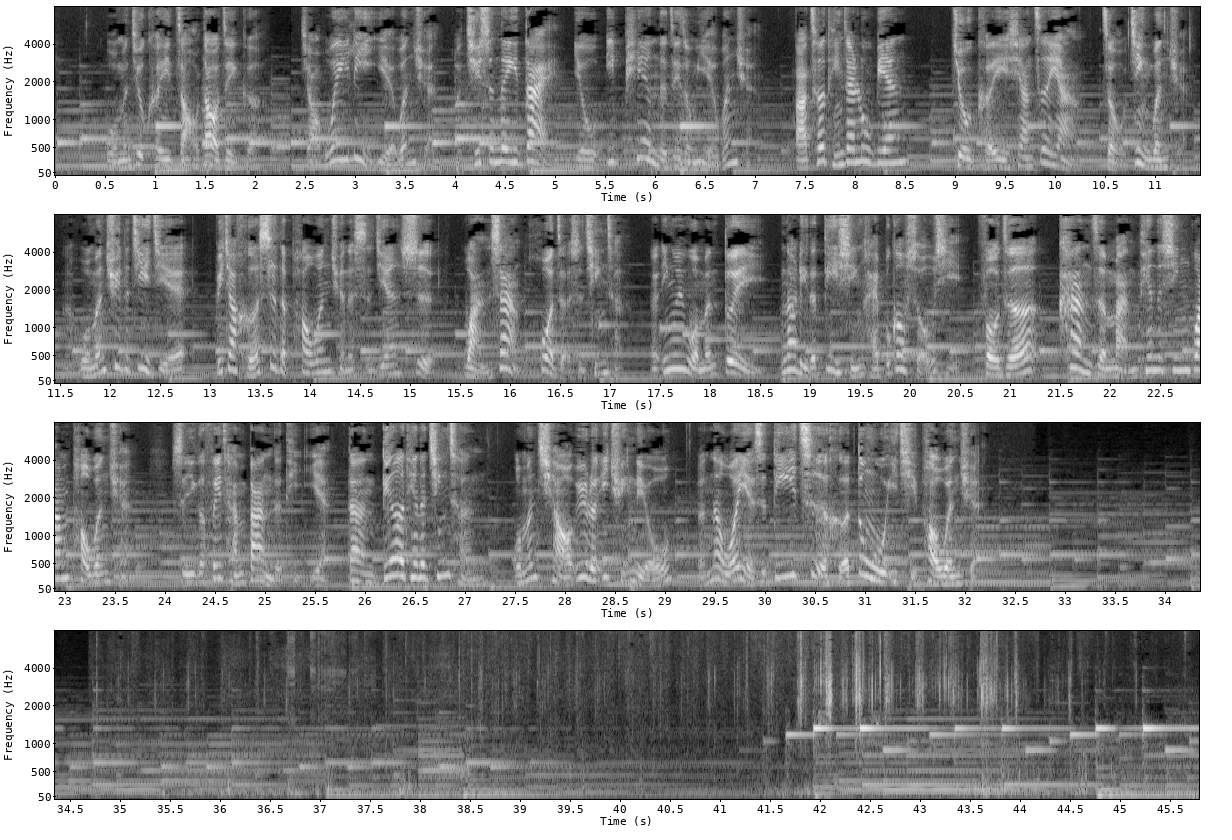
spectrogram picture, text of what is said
我们就可以找到这个叫威力野温泉啊。其实那一带有一片的这种野温泉，把车停在路边，就可以像这样走进温泉啊。我们去的季节比较合适的泡温泉的时间是晚上或者是清晨，呃，因为我们对那里的地形还不够熟悉，否则看着满天的星光泡温泉。是一个非常棒的体验，但第二天的清晨，我们巧遇了一群牛，呃，那我也是第一次和动物一起泡温泉。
